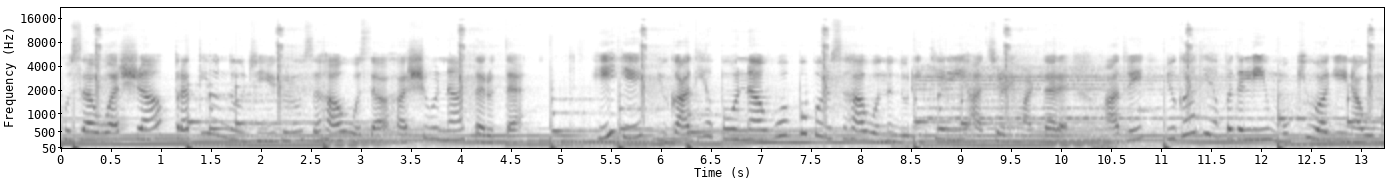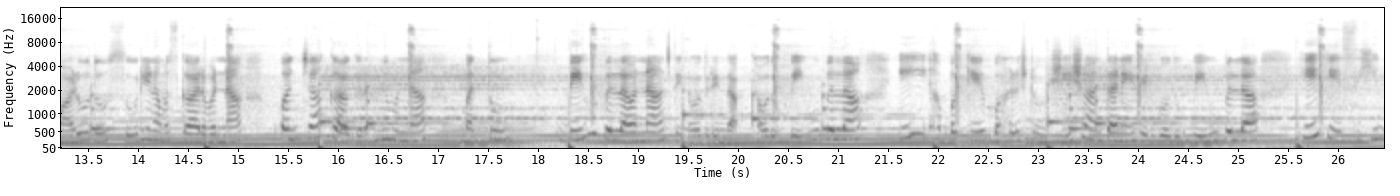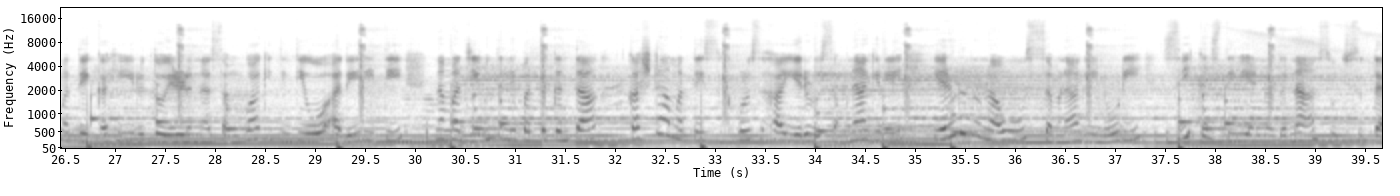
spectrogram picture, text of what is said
ಹೊಸ ವರ್ಷ ಪ್ರತಿಯೊಂದು ಜೀವಿಗಳು ಸಹ ಹೊಸ ಹರ್ಷವನ್ನ ತರುತ್ತೆ. ಹೀಗೆ ಯುಗಾದಿ ಹಬ್ಬವನ್ನ ಒಬ್ಬೊಬ್ಬರು ಸಹ ಒಂದೊಂದು ರೀತಿಯಲ್ಲಿ ಆಚರಣೆ ಮಾಡ್ತಾರೆ. ಆದರೆ ಯುಗಾದಿ ಹಬ್ಬದಲ್ಲಿ ಮುಖ್ಯವಾಗಿ ನಾವು ಮಾಡುವುದು ಸೂರ್ಯ ನಮಸ್ಕಾರವನ್ನ, ಪಂಚಾಂಗ ಗ್ರಹಣವನ್ನ ಮತ್ತು ಬೇವು ಬೆಲ್ಲವನ್ನ ತಿನ್ನೋದ್ರಿಂದ. ಹೌದು, ಬೇವು ಬೆಲ್ಲ ಈ ಹಬ್ಬಕ್ಕೆ ಬಹಳಷ್ಟು ವಿಶೇಷ ಅಂತಾನೆ ಹೇಳ್ಬೋದು. ಬೇವು ಬೆಲ್ಲ ಹೇಗೆ ಸಿಹಿ ಮತ್ತೆ ಕಹಿ ಇರುತ್ತೋ ಎರಡನ್ನ ಸಮವಾಗಿ ತಿಂತೀವೋ ಅದೇ ರೀತಿ ನಮ್ಮ ಜೀವನದಲ್ಲಿ ಬರ್ತಕ್ಕಂಥ ಕಷ್ಟ ಮತ್ತು ಸುಖಗಳು ಸಹ ಎರಡು ಸಮನಾಗಿರಲಿ. ಎರಡನ್ನು ನಾವು ಸಮನಾಗಿ ನೋಡಿ ಸ್ವೀಕರಿಸ್ತೀವಿ ಅನ್ನೋದನ್ನ ಸೂಚಿಸುತ್ತೆ.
